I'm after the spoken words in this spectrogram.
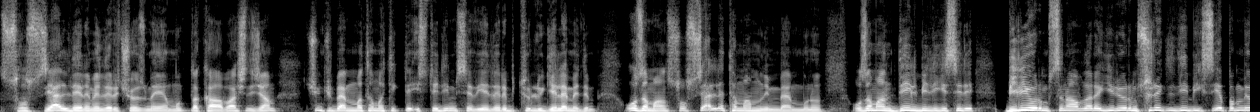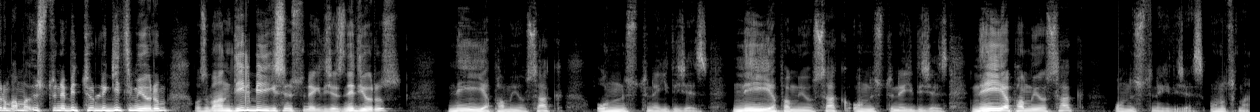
Sosyal denemeleri çözmeye mutlaka başlayacağım. Çünkü ben matematikte istediğim seviyelere bir türlü gelemedim. O zaman sosyalle tamamlayayım ben bunu. O zaman dil bilgisi biliyorum sınavlara giriyorum. Sürekli dil bilgisi yapamıyorum ama üstüne bir türlü gitmiyorum. O zaman dil bilgisinin üstüne gideceğiz. Ne diyoruz? Neyi yapamıyorsak onun üstüne gideceğiz. Neyi yapamıyorsak onun üstüne gideceğiz. Neyi yapamıyorsak onun üstüne gideceğiz. Unutma.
